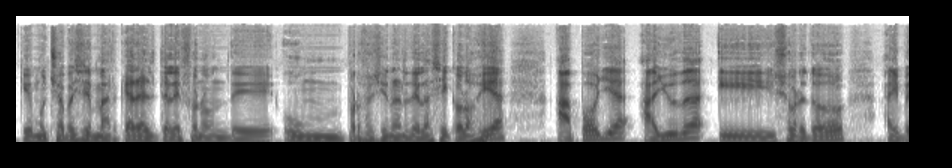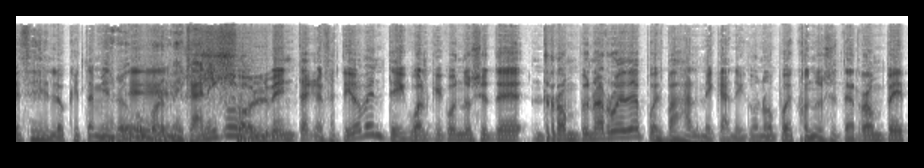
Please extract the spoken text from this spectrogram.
que muchas veces marcar el teléfono de un profesional de la psicología apoya, ayuda y sobre todo hay veces en los que también Claro, te mecánico. solventan, efectivamente, igual que cuando se te rompe una rueda, pues vas al mecánico, ¿no? Pues cuando se te rompe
